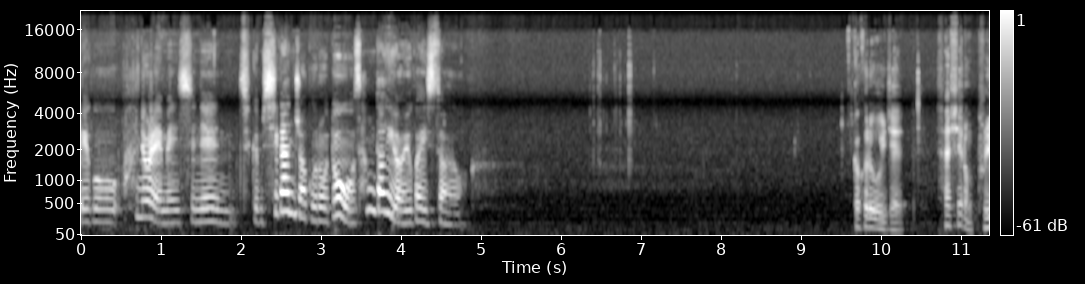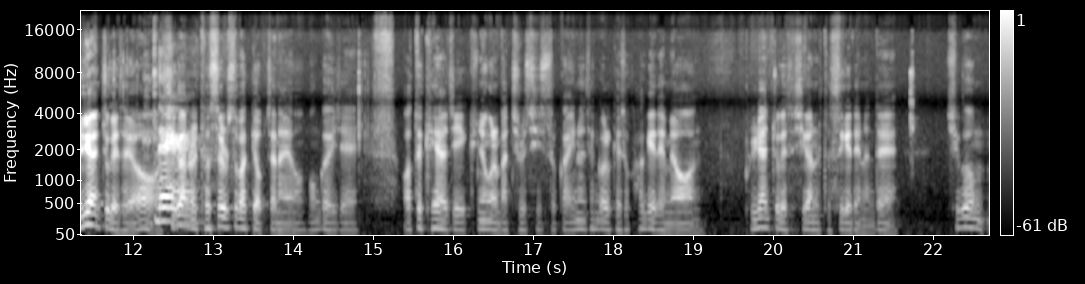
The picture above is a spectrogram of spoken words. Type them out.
그리고 한올 MNC는 지금 시간적으로도 상당히 여유가 있어요. 그러니까 그리고 이제 사실은 불리한 쪽에서요 네. 시간을 더 쓸 수밖에 없잖아요. 뭔가 이제 어떻게 해야지 균형을 맞출 수 있을까 이런 생각을 계속 하게 되면 불리한 쪽에서 시간을 더 쓰게 되는데 지금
